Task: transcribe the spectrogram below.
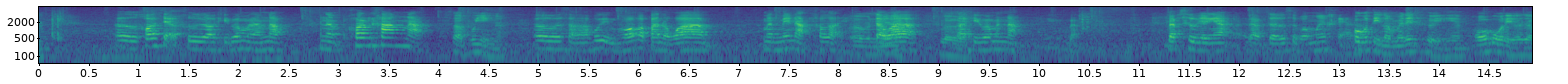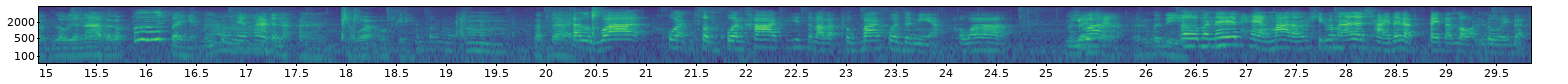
เออข้อเสียคือเราคิดว่ามันน้ำหนักหนักค่อนข้างหนักสำหรับผู้หญิงนะ เออสำหรับผู้หญิงเพราะว่ากัปตันบอกว่า มันไม่หนักเท่าไหร่ เออมันไม่แต่ว่าหนักเลย เราคิดว่ามันหนักแบบ แบบถืออย่างเงี้ยแบบจะรู้สึกว่าเมื่อยแขน ปกติเราไม่ได้ถืออย่างเงี้ยเพราะว่าปกติเราจะเราจะหน้าบแล้วก็ปื๊ดไปอย่างเงี้ยมันก็อ่าไม่น่าจะหนักขนาดนั้นแต่ว่าโอเคมันต้องอืมรับได้ สรุปว่าควรสมควรค่าที่สำหรับแบบทุกบ้านควรจะมีอะเพราะว่า มันคิดไม่ว่าแพงอะแล้วมันก็ดี เออมันไม่ได้แพงมากแล้วคิดว่ามันน่าจะใช้ได้แบบไปตลอดเลยแบบ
